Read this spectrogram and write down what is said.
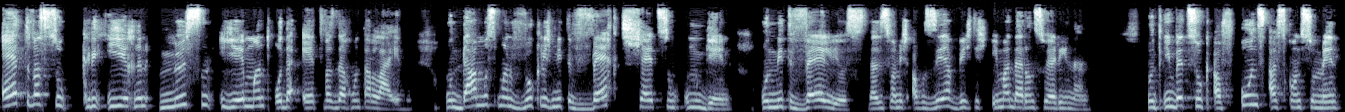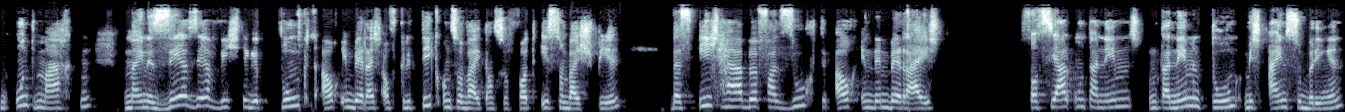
etwas zu kreieren, müssen jemand oder etwas darunter leiden. Und da muss man wirklich mit Wertschätzung umgehen und mit Values. Das ist für mich auch sehr wichtig, immer daran zu erinnern. Und in Bezug auf uns als Konsumenten und Marken, meine sehr, sehr wichtige Punkt auch im Bereich auf Kritik und so weiter und so fort ist zum Beispiel, dass ich habe versucht, auch in dem Bereich Sozialunternehmentum mich einzubringen.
